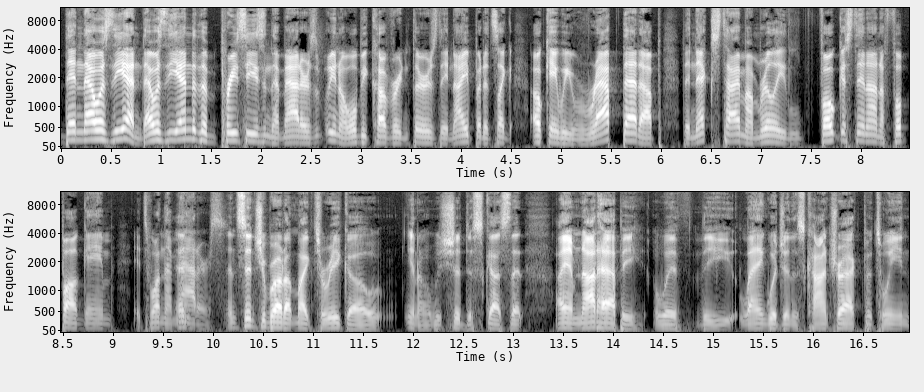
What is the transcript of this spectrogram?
Then that was the end. That was the end of the preseason that matters. You know, we'll be covering Thursday night, but it's like, okay, we wrap that up. The next time I'm really focused in on a football game, it's one that And- matters. And since you brought up Mike Tirico, you know we should discuss that. I am not happy with the language in this contract between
